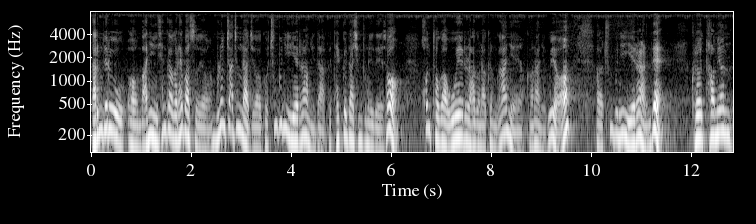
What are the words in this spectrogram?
나름대로 어, 많이 생각을 해봤어요. 물론 짜증나죠. 그 충분히 이해를 합니다. 그 댓글 다신 분에 대해서 헌터가 오해를 하거나 그런 거 아니에요. 그건 아니고요. 어, 충분히 이해를 하는데 그렇다면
